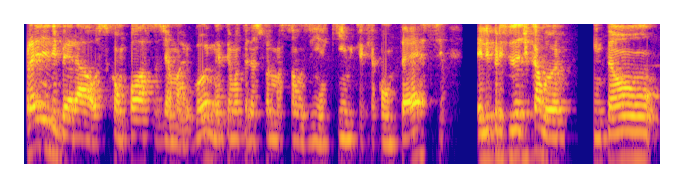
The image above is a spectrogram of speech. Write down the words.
para ele liberar os compostos de amargor, né, tem uma transformaçãozinha química que acontece, ele precisa de calor. Então,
